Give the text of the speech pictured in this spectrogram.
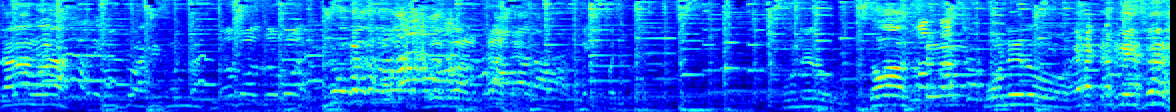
দাঁড়া দাঁড়া চোদ্দ আগে কোন নাকি পনেরো দশ পনেরো এক আগে দশ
